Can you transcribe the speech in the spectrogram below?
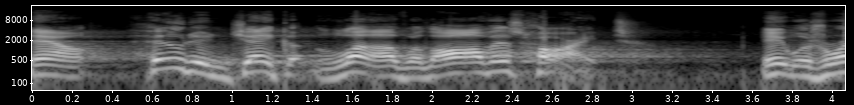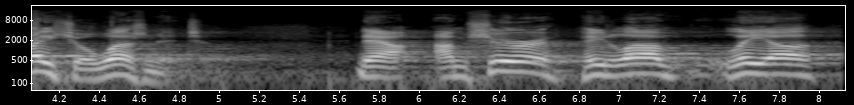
Now, who did Jacob love with all of his heart? It was Rachel, wasn't it? Now, I'm sure he loved Leah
